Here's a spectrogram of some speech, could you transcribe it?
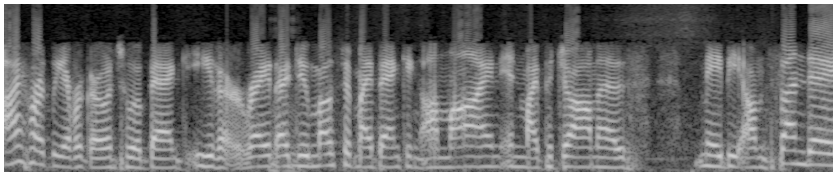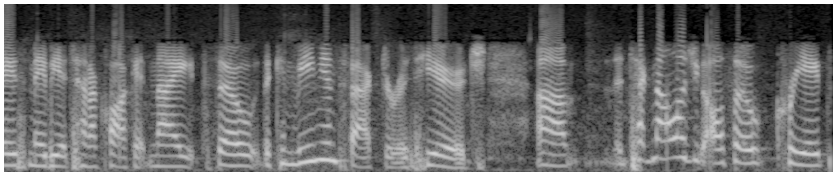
I hardly ever go into a bank either, right? I do most of my banking online in my pajamas, maybe on Sundays, maybe at 10 o'clock at night. So the convenience factor is huge. Um, technology also creates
